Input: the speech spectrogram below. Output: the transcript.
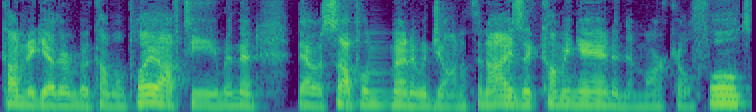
come together and become a playoff team, and then that was supplemented with Jonathan Isaac coming in, and then Markelle Fultz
